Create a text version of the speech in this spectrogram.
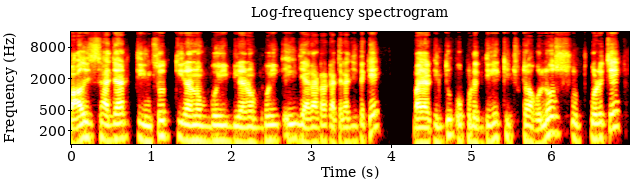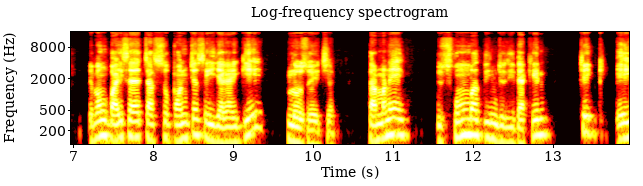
বাইশ হাজার তিনশো তিরানব্বই, বিরানব্বই, এই জায়গাটার কাছাকাছি থেকে বাজার কিন্তু উপরের দিকে কিছুটা হলেও শুট করেছে। এবং বাইশ হাজার চারশো পঞ্চাশ এই জায়গায় গিয়ে ক্লোজ হয়েছে। তার মানে সোমবার দিন যদি দেখেন, ঠিক এই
